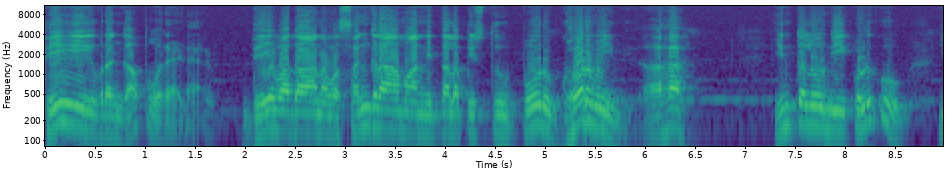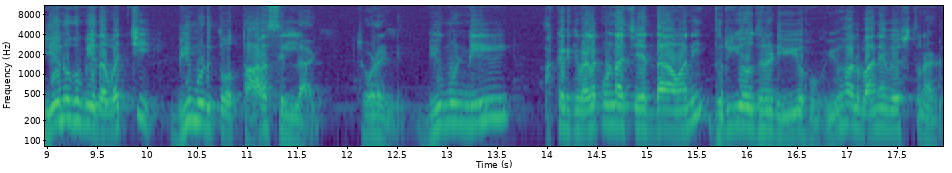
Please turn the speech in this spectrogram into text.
తీవ్రంగా పోరాడారు. దేవదానవ సంగ్రామాన్ని తలపిస్తూ పోరు ఘోరమైంది. ఆహా! ఇంతలో నీ కొడుకు ఏనుగు మీద వచ్చి భీముడితో తారసిల్లాడు. చూడండి భీముణ్ణి అక్కడికి వెళ్ళకుండా చేద్దామని దుర్యోధనుడి వ్యూహం వ్యూహాలు బాగానే వేస్తున్నాడు.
